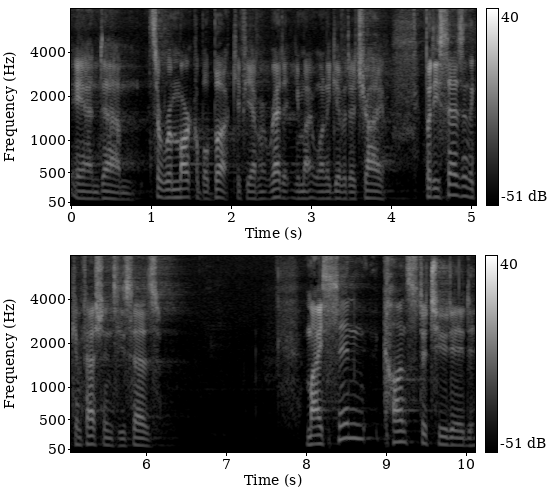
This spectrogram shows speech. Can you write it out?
And um, it's a remarkable book. If you haven't read it, you might want to give it a try. But he says in the Confessions, he says, My sin constituted,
